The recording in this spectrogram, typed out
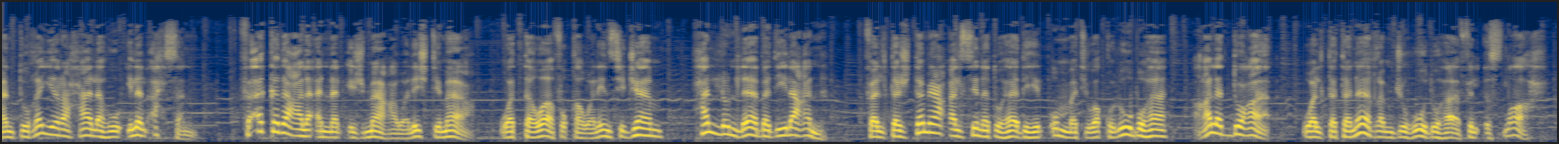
أن تغير حاله إلى الأحسن. فأكد على أن الإجماع والاجتماع والتوافق والانسجام حل لا بديل عنه. فلتجتمع ألسنة هذه الأمة وقلوبها على الدعاء ولتتناغم جهودها في الإصلاح.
